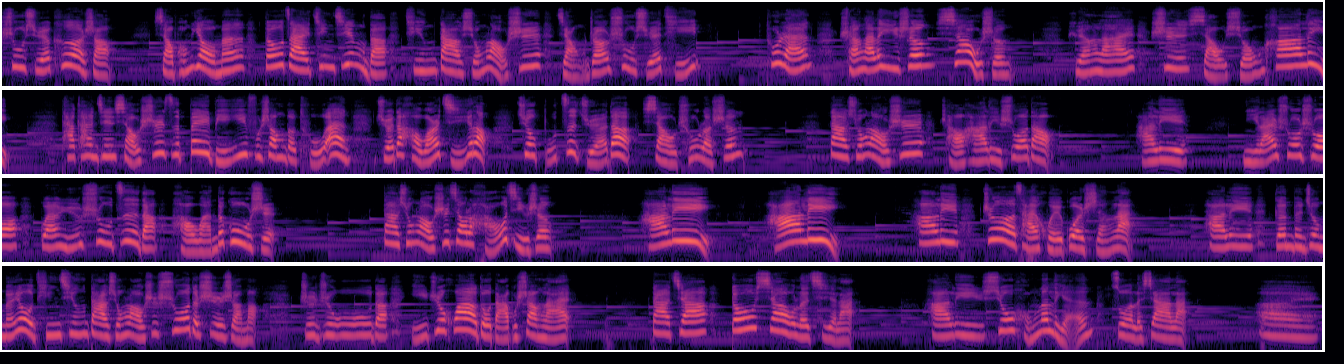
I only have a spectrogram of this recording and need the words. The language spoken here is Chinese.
数学课上，小朋友们都在静静地听大熊老师讲着数学题。突然传来了一声笑声，原来是小熊哈利。他看见小狮子贝比衣服上的图案，觉得好玩极了，就不自觉地笑出了声。大熊老师朝哈利说道。哈利，你来说说关于数字的好玩的故事。大熊老师叫了好几声：“哈利，哈利，哈利！”这才回过神来。哈利根本就没有听清大熊老师说的是什么，支支吾吾的一句话都答不上来。大家都笑了起来。哈利羞红了脸，坐了下来。唉，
